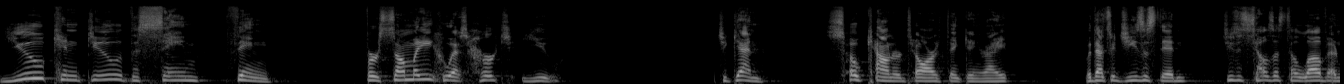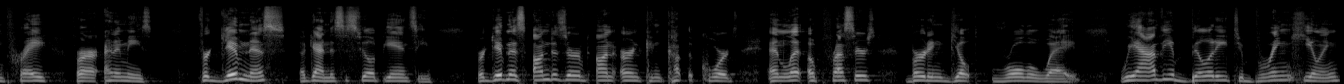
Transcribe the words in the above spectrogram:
You can do the same thing for somebody who has hurt you. Which again, so counter to our thinking, right? But that's what Jesus did. Jesus tells us to love and pray for our enemies. Forgiveness, again, this is Philip Yancey. Forgiveness, undeserved, unearned, can cut the cords and let oppressors, burden, guilt roll away. We have the ability to bring healing,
